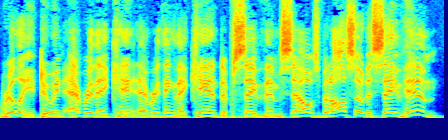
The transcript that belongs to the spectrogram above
really doing every they can, everything they can to save themselves, but also to save him,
